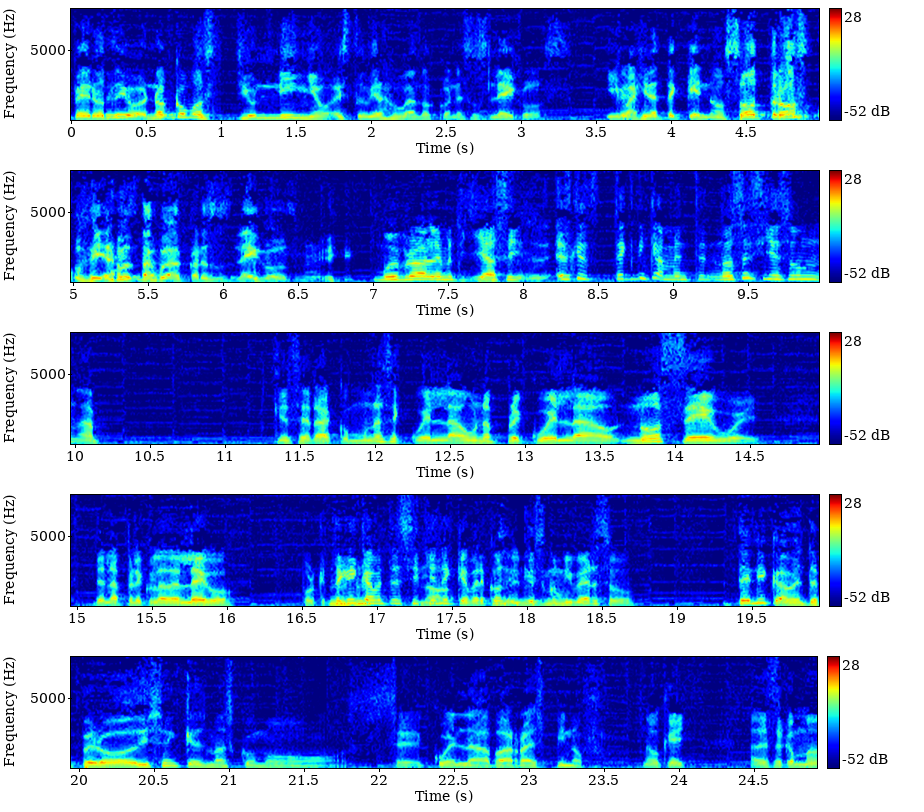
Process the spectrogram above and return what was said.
Pero digo, no como si un niño estuviera jugando con esos Legos. Imagínate que nosotros pudiéramos estar jugando con esos Legos, güey. Muy probablemente ya sí. Es que técnicamente, no sé si es una. ¿Qué será? Como una secuela, una precuela, no sé, güey. De la película de Lego. Porque técnicamente sí No, tiene que ver con el mismo como- universo. Técnicamente, pero dicen que es más como secuela barra spin-off. Ok. Ha de ser como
